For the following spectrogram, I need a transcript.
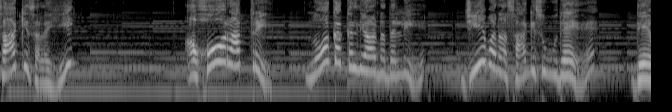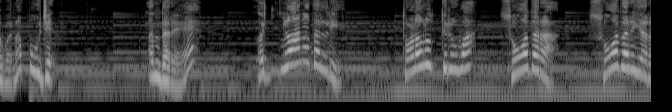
ಸಾಕಿ ಸಲಹಿ ಅಹೋರಾತ್ರಿ ಲೋಕ ಕಲ್ಯಾಣದಲ್ಲಿ ಜೀವನ ಸಾಗಿಸುವುದೇ ದೇವನ ಪೂಜೆ. ಅಂದರೆ ಅಜ್ಞಾನದಲ್ಲಿ ತೊಳಲುತ್ತಿರುವ ಸೋದರ ಸೋದರಿಯರ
